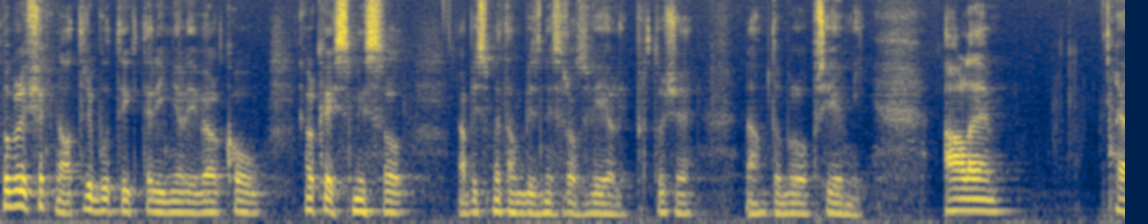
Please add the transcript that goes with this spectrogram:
To byly všechno atributy, které měly velkou, velký smysl, aby jsme tam biznis rozvíjeli, protože nám to bylo příjemné. Ale eh,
